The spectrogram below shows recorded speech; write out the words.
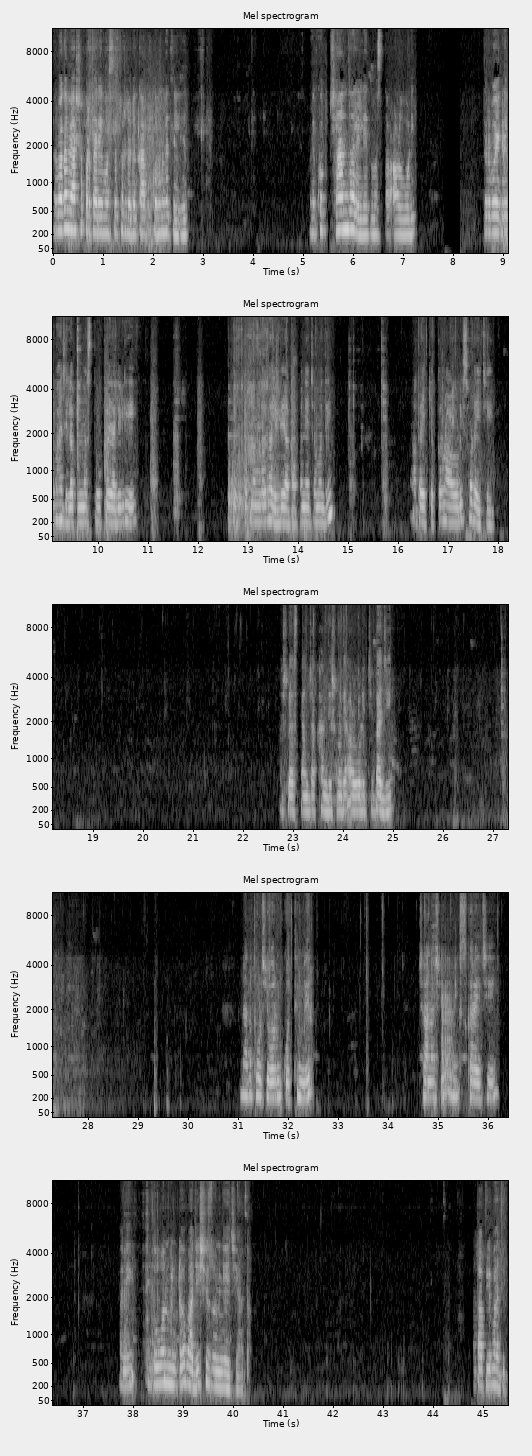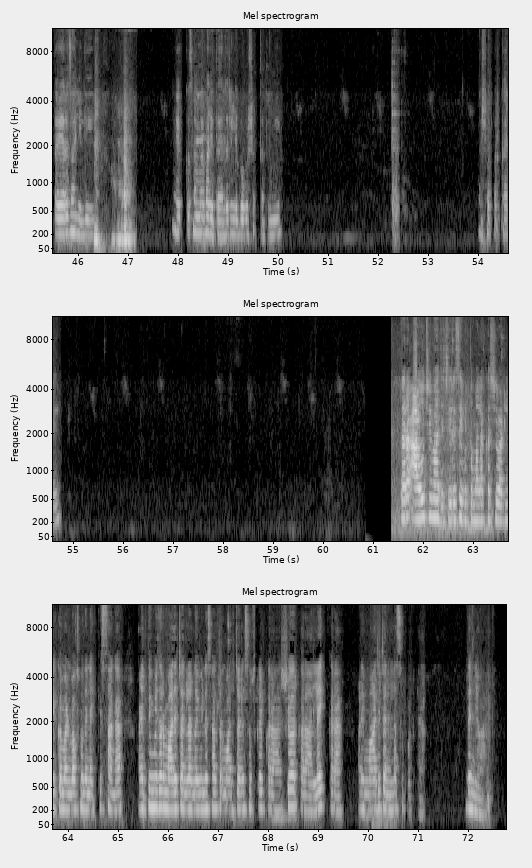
तर बघा मी अशा प्रकारे मस्त छोटे छोटे काप करून घेतलेले आहेत. आणि खूप छान झालेले आहेत मस्त आळूवडी. तर बघा इकडे भाजीला पण मस्त उकळी आलेली आहे. खूप खूप नंबर झालेली आहे आता आपण याच्यामध्ये. आता एक एक करून आळूवडी सोडायची अशी असते आमच्या खानदेशमध्ये आळूवडीची भाजी. आणि आता थोडीशी वरून कोथिंबीर. छान अशी मिक्स करायची. आणि दोन मिनटं भाजी शिजवून घ्यायची आता. आता आपली भाजी तयार झालेली आहे. एकच नंबर भाजी तयार झालेली बघू शकता तुम्ही. अशा प्रकारे. तर आळूची भाजीची रेसिपी तुम्हाला कशी वाटली कमेंट बॉक्समध्ये नक्कीच सांगा. आणि तुम्ही जर माझ्या चॅनलला नवीन असाल तर माझ्या चॅनल सबस्क्राईब करा शेअर करा लाईक करा आणि माझ्या चॅनलला सपोर्ट करा. धन्यवाद.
